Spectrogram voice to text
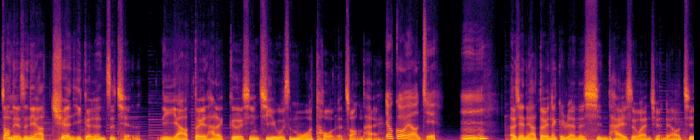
重点是你要劝一个人之前，嗯、你要对他的个性几乎是摸透的状态，要够了解。嗯，而且你要对那个人的心态是完全了解。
